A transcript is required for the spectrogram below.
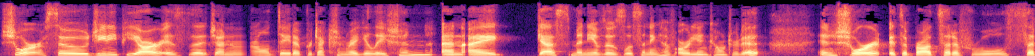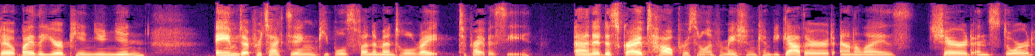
Sure. So GDPR is the General Data Protection Regulation, and I guess many of those listening have already encountered it. In short, it's a broad set of rules set out by the European Union aimed at protecting people's fundamental right to privacy. And it describes how personal information can be gathered, analyzed, shared, and stored.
